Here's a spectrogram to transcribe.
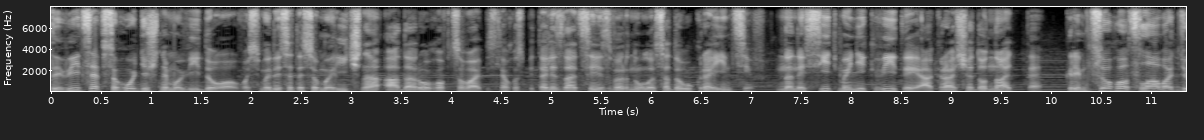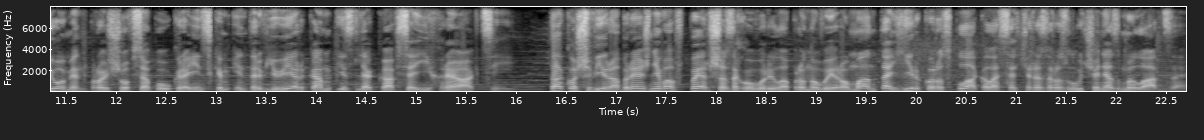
Дивіться в сьогоднішньому відео. 87-річна Ада Роговцева після госпіталізації звернулася до українців. Не несіть мені квіти, а краще донатьте. Крім цього, Слава Дьомін пройшовся по українським інтерв'юєркам і злякався їх реакції. Також Віра Брежнєва вперше заговорила про новий роман та гірко розплакалася через розлучення з Меладзе.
